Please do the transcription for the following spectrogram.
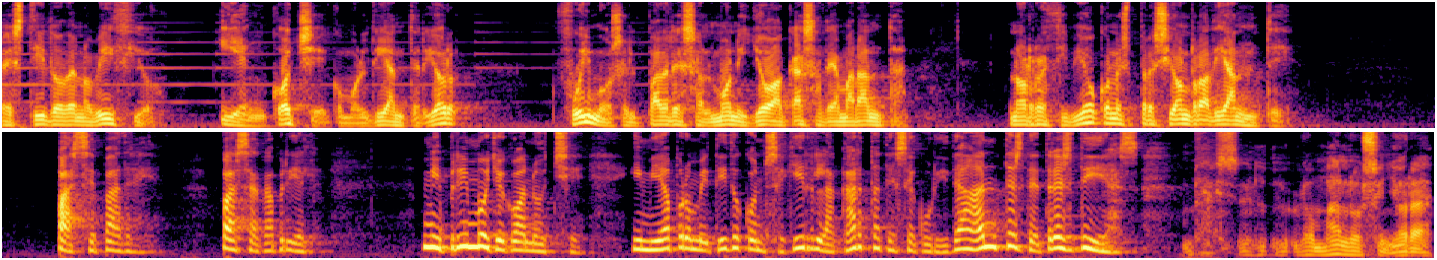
Vestido de novicio y en coche como el día anterior, fuimos el padre Salmón y yo a casa de Amaranta. Nos recibió con expresión radiante. Pase, padre. Pasa, Gabriel. Mi primo llegó anoche y me ha prometido conseguir la carta de seguridad antes de tres días. Pues, lo malo, señora,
